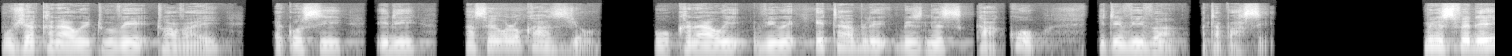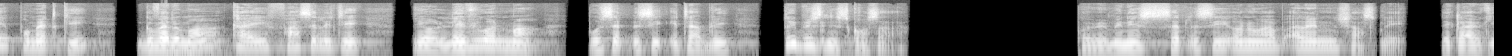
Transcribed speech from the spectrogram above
pou Jean Kanawi touve travay ek osi i di sa se yon l'okasyon pou Kanawi viwe etabli biznis kako ki te vivan an tapasi. Ministre Fede pomet ki gouvernement ka yi fasilite yon levyonman pou set misi etabli tri biznis kon sa. Premier ministre cette ici honorable Alain Chasney déclare que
